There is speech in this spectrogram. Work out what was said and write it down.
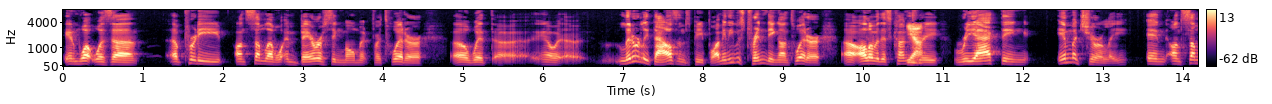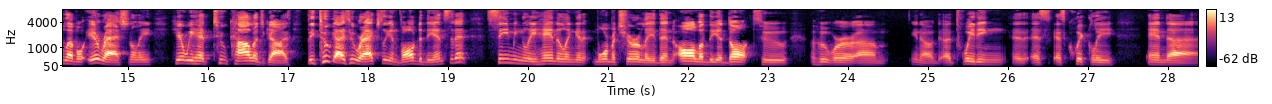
in what was a a pretty, on some level, embarrassing moment for Twitter. Uh, with uh, you know uh, literally thousands of people. I mean, he was trending on Twitter uh, all over this country, yeah. reacting immaturely and on some level irrationally. Here we had two college guys, the two guys who were actually involved in the incident, seemingly handling it more maturely than all of the adults who who were, um, you know, uh, tweeting as as quickly and uh,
